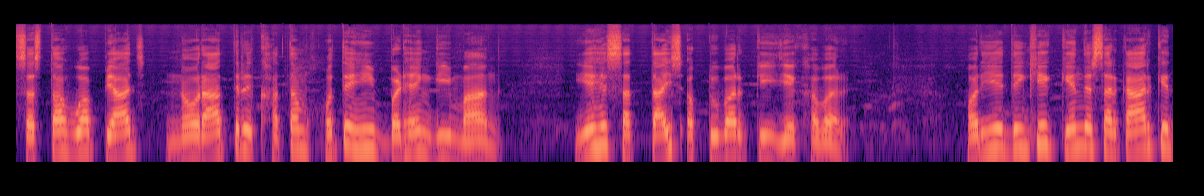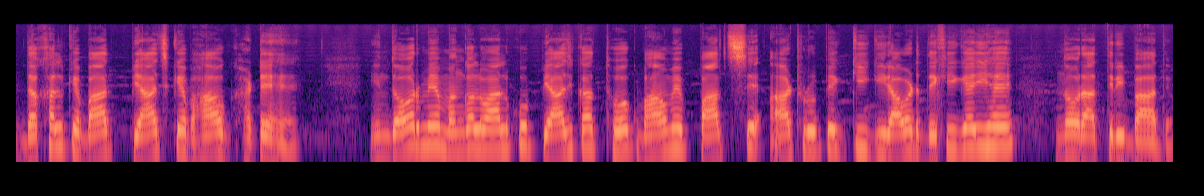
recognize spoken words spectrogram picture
सस्ता हुआ प्याज, नवरात्र ख़त्म होते ही बढ़ेंगी मांग। ये है सत्ताईस अक्टूबर की ये खबर। और ये देखिए, केंद्र सरकार के दखल के बाद प्याज के भाव घटे हैं। इंदौर में मंगलवार को प्याज का थोक भाव में पाँच से आठ रुपये की गिरावट देखी गई है, नवरात्रि बाद।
